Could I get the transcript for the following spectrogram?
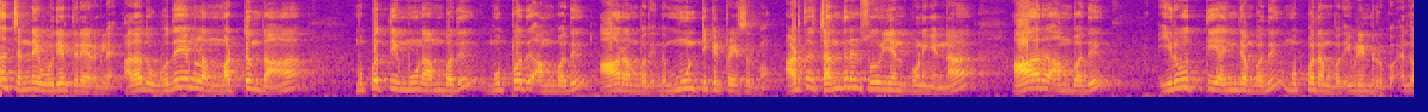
தான் சென்னை உதயம் திரையரங்கில். அதாவது உதயமில் மட்டும்தான் முப்பத்தி மூணு ஐம்பது முப்பது ஐம்பது ஆறு ஐம்பது இந்த மூணு டிக்கெட் ப்ரைஸ் இருக்கும். அடுத்து சந்திரன் சூரியன் போனீங்கன்னா ஆறு ஐம்பது இருபத்தி அஞ்சு ஐம்பது முப்பது ஐம்பது இப்படின்னு இருக்கும் இந்த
